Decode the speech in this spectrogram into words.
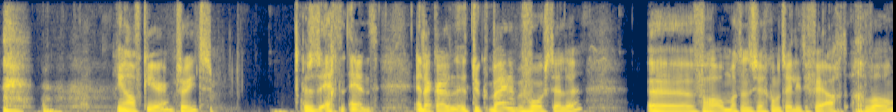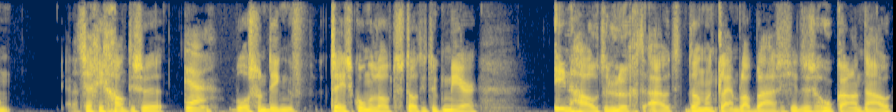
Drieënhalf keer, zoiets. Dus het is echt een end. En daar kan je natuurlijk weinig bij voorstellen. Eh, vooral omdat een 6,2 liter V8 gewoon... Ja, dat zijn gigantische... Ja. Als zo'n ding twee seconden loopt, stoot hij natuurlijk meer inhoud, lucht uit dan een klein bladblazertje. Dus hoe kan het nou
